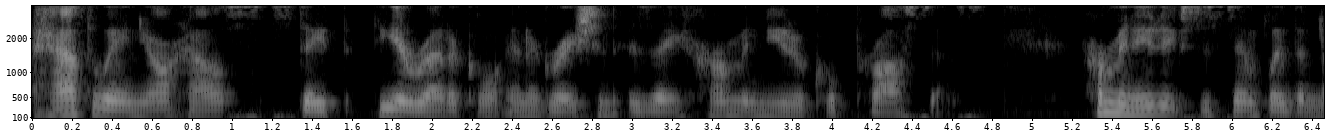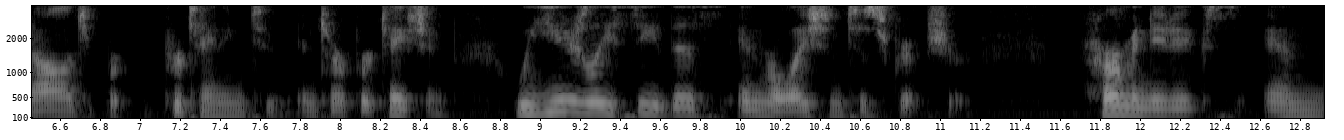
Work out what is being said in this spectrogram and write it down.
Hathaway and Yarhouse state that theoretical integration is a hermeneutical process. Hermeneutics is simply the knowledge pertaining to interpretation. We usually see this in relation to Scripture hermeneutics in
